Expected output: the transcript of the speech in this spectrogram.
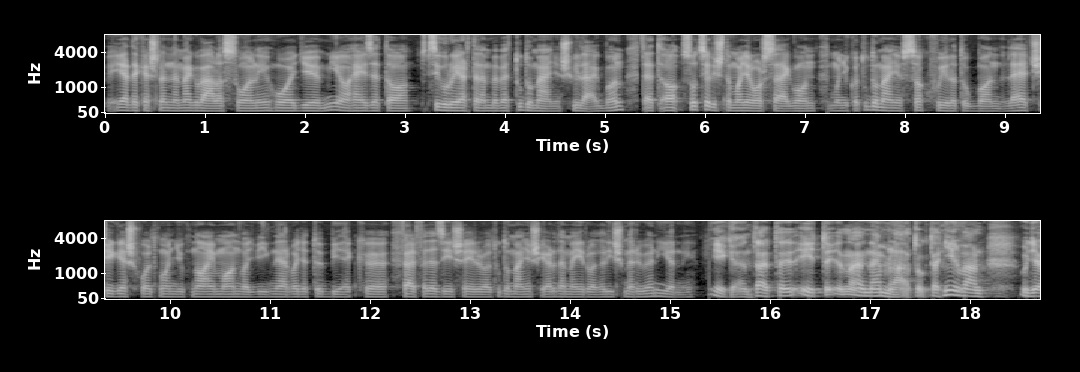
érdekes lenne megválaszolni, hogy mi a helyzet a szigorú értelembe vett tudományos világban. Tehát a szocialista Magyarországon mondjuk a tudományos szakfolyóiratokban lehetséges volt mondjuk Neumann vagy Wigner vagy a többiek felfedezéseiről, tudományos érdemeiről elismerően írni? Igen, tehát itt nem látok. Tehát nyilván ugye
